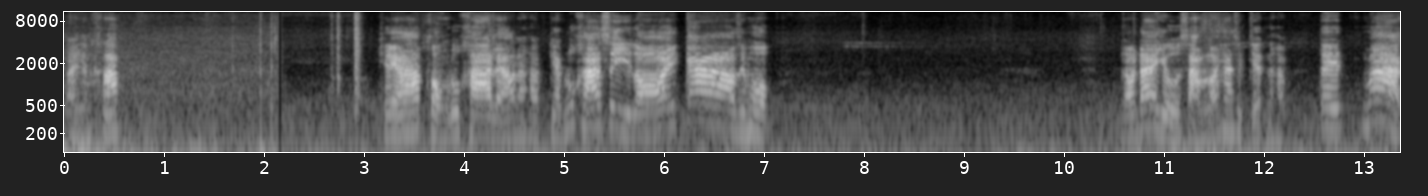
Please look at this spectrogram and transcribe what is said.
ไปกันครับโอเคครับ ส่งลูกค้าแล้วนะครับ เก็บลูกค้า 496 เราได้อยู่ 357 นะครับ ติดมาก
